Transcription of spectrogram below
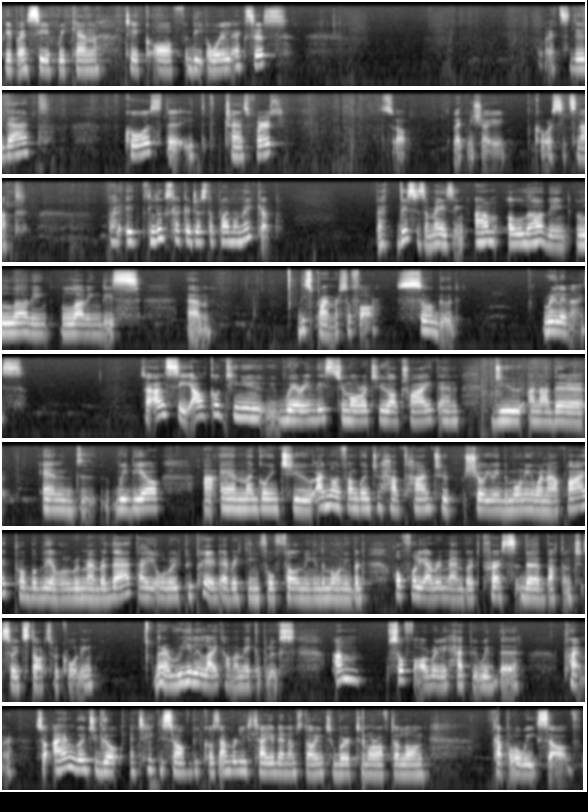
paper and see if we can take off the oil excess. Let's do that. Of course, the, it transfers. So let me show you of course it's not but it looks like I just apply my makeup. That this is amazing. I'm loving loving loving this um, this primer so far. So good. Really nice. So I'll see. I'll continue wearing this tomorrow too. I'll try it and do another end video I am going to, I don't know if I'm going to have time to show you in the morning when I apply. Probably I will remember that. I already prepared everything for filming in the morning, but hopefully I remember to press the button to, so it starts recording. But I really like how my makeup looks. I'm so far really happy with the primer. So I am going to go and take this off because I'm really tired and I'm starting to work tomorrow after a long couple of weeks of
